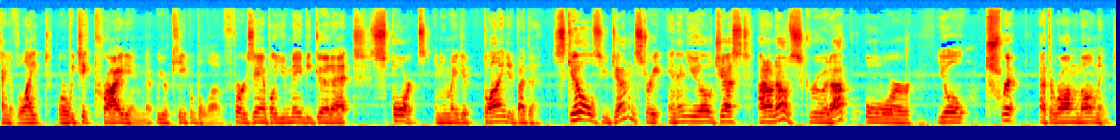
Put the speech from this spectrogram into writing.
kind of light, or we take pride in that we are capable of. For example, you may be good at sports and you may get blinded by the skills you demonstrate, and then you'll just, I don't know, screw it up, or you'll trip at the wrong moment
